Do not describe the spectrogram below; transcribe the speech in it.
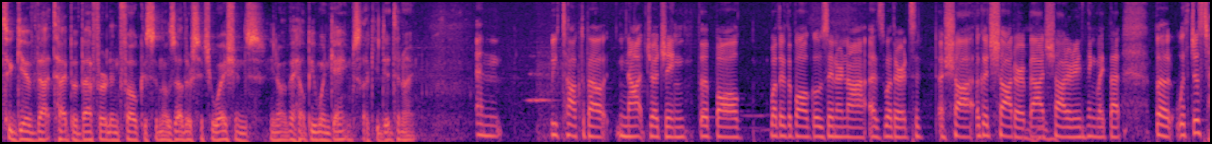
to give that type of effort and focus in those other situations, you know, they help you win games like you did tonight. And we talked about not judging the ball, whether the ball goes in or not, as whether it's a, a shot, a good shot or a bad mm-hmm. shot or anything like that. But with just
